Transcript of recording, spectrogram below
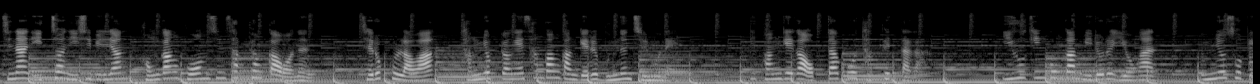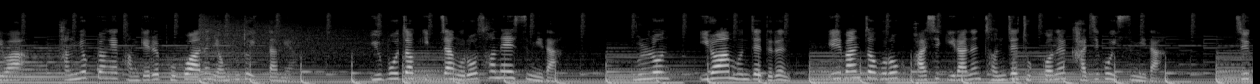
지난 2021년 건강보험심사평가원은 제로콜라와 당뇨병의 상관관계를 묻는 질문에 이 관계가 없다고 답했다가 이후 인공감 미료를 이용한 음료 소비와 당뇨병의 관계를 보고하는 연구도 있다며 유보적 입장으로 선회했습니다. 물론 이러한 문제들은 일반적으로 과식이라는 전제 조건을 가지고 있습니다. 즉,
